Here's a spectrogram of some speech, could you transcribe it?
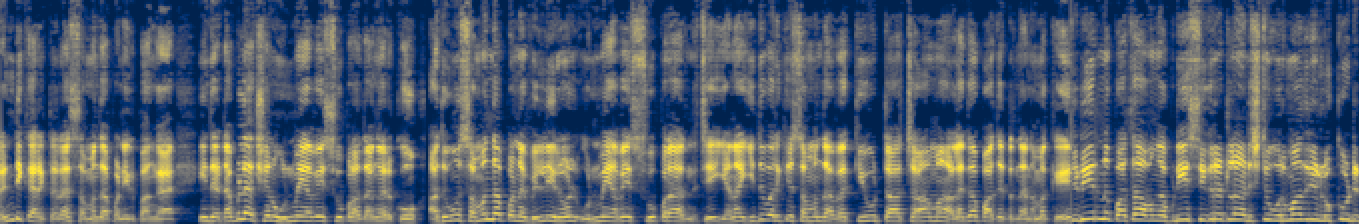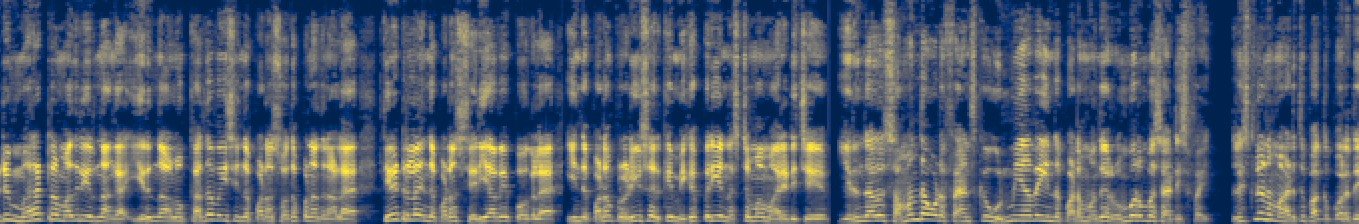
ரெண்டு கேரக்டரை சமந்தா பண்ணிருப்பாங்க. இந்த டபுள் ஆக்ஷன் உண்மையாவே சூப்பரா தான் தாங்க இருக்கும். அதுவும் சமந்தா பண்ண வில்லி ரோல் உண்மையாவே சூப்பரா இருந்துச்சு. ஏன்னா இது வரைக்கும் சமந்தாவை கியூட்டா சாமா அழகா பாத்துட்டு இருந்த நமக்கு திடீர்னு பார்த்தா அவங்க அப்படியே சிகரெட்லாம் அடிச்சுட்டு ஒரு மாதிரி லுக் விட்டுட்டு மிரட்டுற மாதிரி இருந்தாங்க. இருந்தாலும் கதை வயசு இந்த படம் சொதப்பினதுனால தியேட்டர்ல இந்த படம் சரியாவே போகல. இந்த படம் ப்ரொடியூசருக்கு மிகப்பெரிய நஷ்டமா மாறிடுச்சு. இருந்தாலும் சமந்தாவோட ஃபேன்ஸ்க்கு உண்மையாவே இந்த படம் வந்து ரொம்ப ரொம்ப சாட்டிஸ்ஃபை லிஸ்ட்ல நம்ம அடுத்து பார்க்க போறது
